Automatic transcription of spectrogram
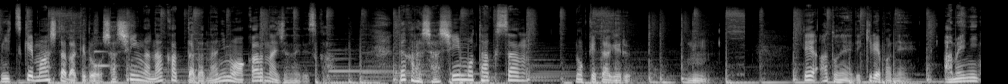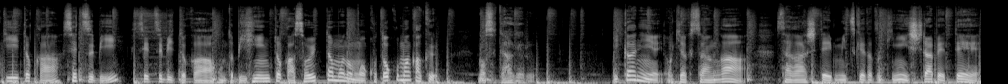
見つけましただけど、写真がなかったら何もわからないじゃないですか。だから写真もたくさん載っけてあげる。うん。で、あとね、できればね、アメニティとか設備？設備とか、ほんと備品とか、そういったものも事細かく載せてあげる。いかにお客さんが探して見つけた時に調べて、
